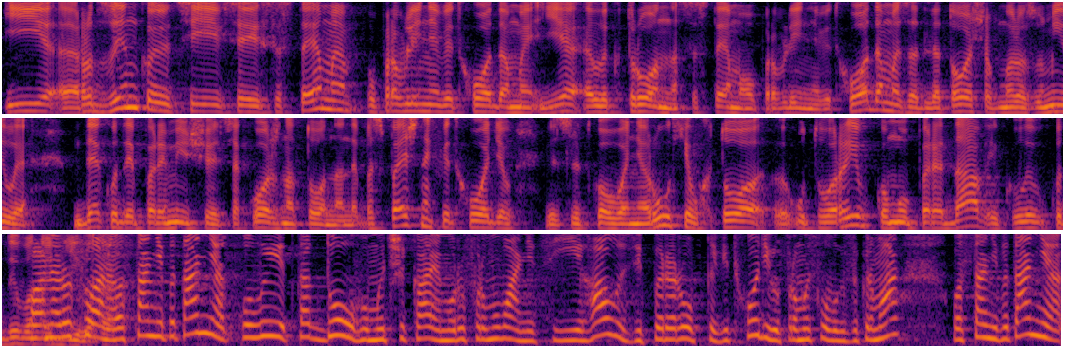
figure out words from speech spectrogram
І е, родзинкою цієї всієї системи управління відходами є електронна система управління відходами для того, щоб ми розуміли, де куди переміщується кожна тонна небезпечних відходів, відслідковування рухів, хто е, утворив, кому передав і коли куди вони Пане. Руслане, останнє питання. Коли так довго ми чекаємо реформування цієї галузі, переробки відходів і промислових, зокрема, останнє питання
